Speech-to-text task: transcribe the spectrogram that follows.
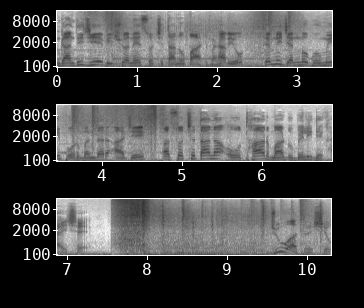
ગાંધીજીએ વિશ્વને સ્વચ્છતાનો પાઠ ભણાવ્યો, તેમની જન્મભૂમિ પોરબંદર આજે અસ્વચ્છતાના ઓથારમાં ડૂબેલી દેખાય છે. જુઓ આ દ્રશ્યો.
